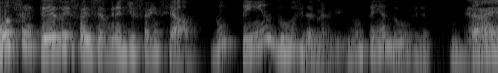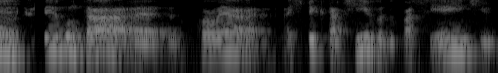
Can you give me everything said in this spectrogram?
com certeza isso vai ser o grande diferencial. Não tenha dúvida, meu amigo, não tenha dúvida. Então, é, perguntar é, qual é a, a, expectativa do paciente,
